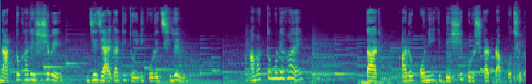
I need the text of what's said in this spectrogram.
নাট্যকার হিসেবে যে জায়গাটি তৈরি করেছিলেন, আমার তো মনে হয় তার আরও অনেক বেশি পুরস্কার প্রাপ্য ছিল।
